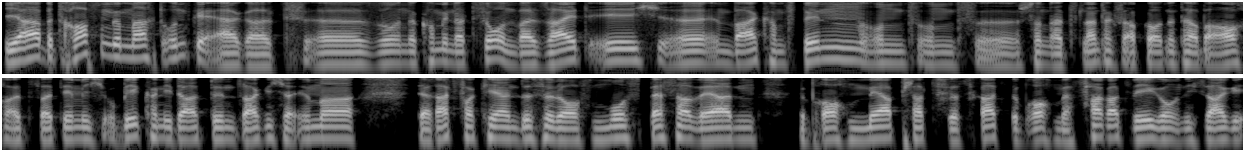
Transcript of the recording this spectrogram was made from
Ja, betroffen gemacht und geärgert, äh, so eine Kombination, weil seit ich äh, im Wahlkampf bin und, und äh, schon als Landtagsabgeordneter, aber auch als seitdem ich OB-Kandidat bin, sage ich ja immer, der Radverkehr in Düsseldorf muss besser werden. Wir brauchen mehr Platz fürs Rad, wir brauchen mehr Fahrradwege und ich sage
